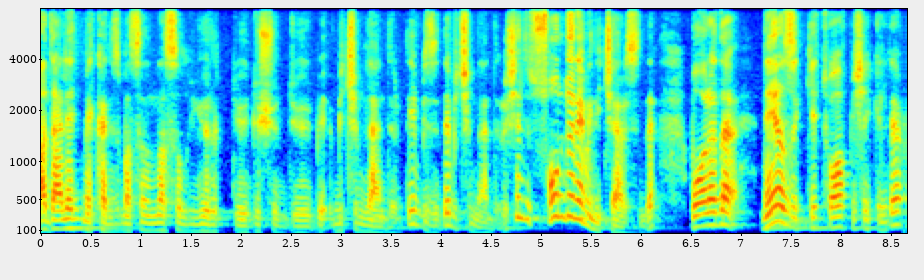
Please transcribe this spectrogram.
adalet mekanizmasını nasıl yürüttüğü, düşündüğü, bi- biçimlendirdiği bizi de biçimlendirir. Şimdi son dönemin içerisinde bu arada ne yazık ki tuhaf bir şekilde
